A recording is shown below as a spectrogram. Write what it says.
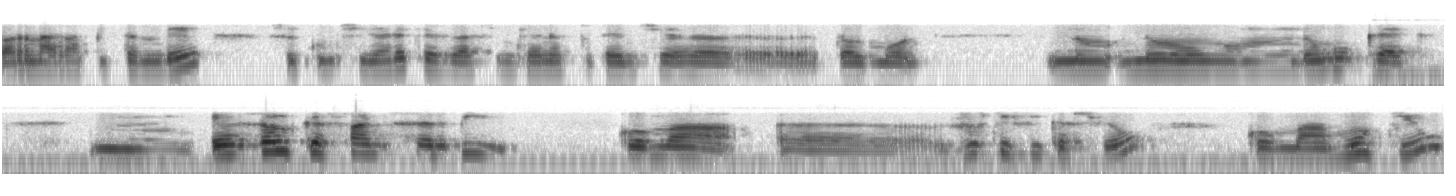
per anar ràpid també, se considera que és la cinquena potència eh, del món. No, no, no m'ho crec. Mm, és el que fan servir com a eh, justificació, com a motiu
